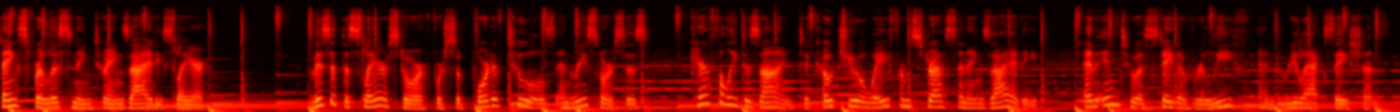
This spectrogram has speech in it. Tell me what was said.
Thanks for listening to Anxiety Slayer. Visit the Slayer store for supportive tools and resources carefully designed to coach you away from stress and anxiety and into a state of relief and relaxation.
